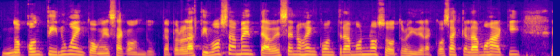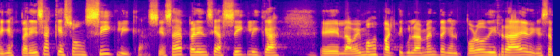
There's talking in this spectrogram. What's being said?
no continúen con esa conducta. Pero lastimosamente a veces nos encontramos nosotros y de las cosas que hablamos aquí en experiencias que son cíclicas. Y esas experiencias cíclicas eh, la vemos particularmente en el pueblo de Israel, en, ese,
